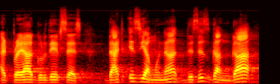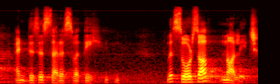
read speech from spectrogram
at Prayag, Gurudev says, That is Yamuna, this is Ganga, and this is Saraswati, the source of knowledge.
